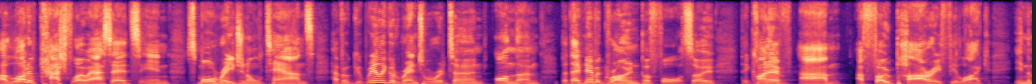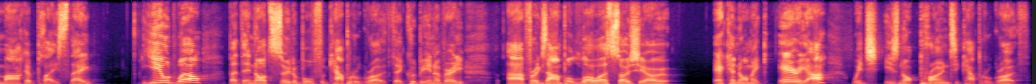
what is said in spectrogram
a lot of cash flow assets in small regional towns have a really good rental return on them, but they've never grown before. So they're kind of um, a faux pas, if you like, in the marketplace. They yield well, but they're not suitable for capital growth. They could be in a very, uh, for example, lower socio-economic area, which is not prone to capital growth.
